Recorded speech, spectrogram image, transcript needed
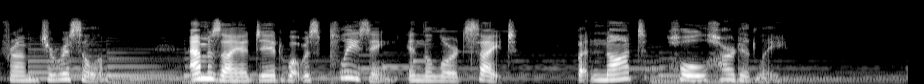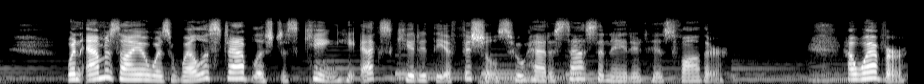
from Jerusalem. Amaziah did what was pleasing in the Lord's sight, but not wholeheartedly. When Amaziah was well established as king, he executed the officials who had assassinated his father. However,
